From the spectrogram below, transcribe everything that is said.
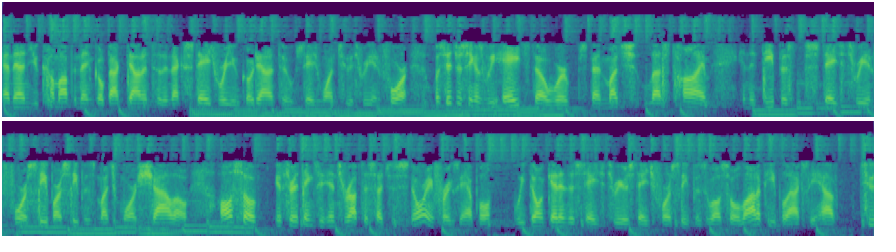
and then you come up and then go back down into the next stage where you go down into stage one, two, three, and four. What's interesting is we age, though, we spend much less time in the deepest stage three and four sleep. Our sleep is much more shallow. Also, if there are things that interrupt us, such as snoring, for example, we don't get into stage three or stage four sleep as well. So a lot of people actually have too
